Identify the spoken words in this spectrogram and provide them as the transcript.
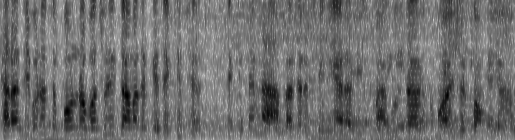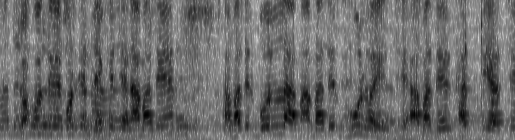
সারা জীবনে তো পনেরো বছরই তো আমাদেরকে দেখেছেন। দেখেছেন না? আমরা যারা সিনিয়র আছি মাহফুজটা বয়সের কম। যখন থেকে পড়ছেন দেখেছেন, আমাদের আমাদের বললাম, আমাদের ভুল হয়েছে, আমাদের ঘাটতি আছে,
